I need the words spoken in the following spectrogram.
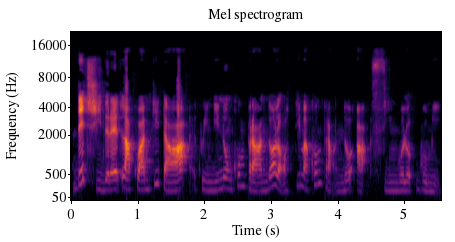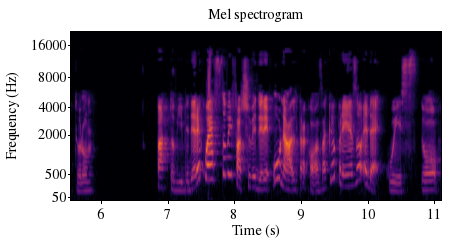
decidere la quantità, quindi non comprando a lotti, ma comprando a singolo gomitolo. Fattovi vedere questo, vi faccio vedere un'altra cosa che ho preso ed è questo.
